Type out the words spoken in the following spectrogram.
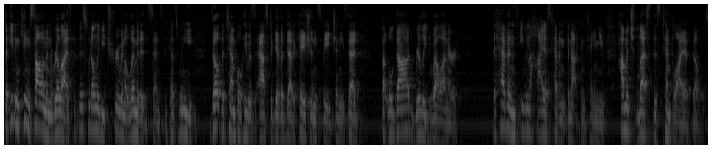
but even King Solomon realized that this would only be true in a limited sense, because when he built the temple, he was asked to give a dedication speech, and he said, But will God really dwell on earth? The heavens, even the highest heaven, cannot contain you. How much less this temple I have built?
